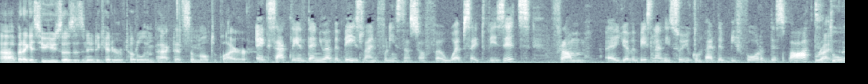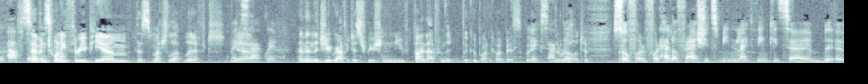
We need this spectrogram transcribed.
Uh, but I guess you use those as an indicator of total impact at some multiplier. Exactly, and then you have a baseline, for instance, of uh, website visits. From uh, you have a baseline, so you compare the before the spot Right. to after. Seven twenty-three p.m. This much le- lift. Yeah. Exactly. And then the geographic distribution, you find that from the, the coupon code, basically. Exactly. The relative. So for for HelloFresh, it's been like I think it's uh, b- uh,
